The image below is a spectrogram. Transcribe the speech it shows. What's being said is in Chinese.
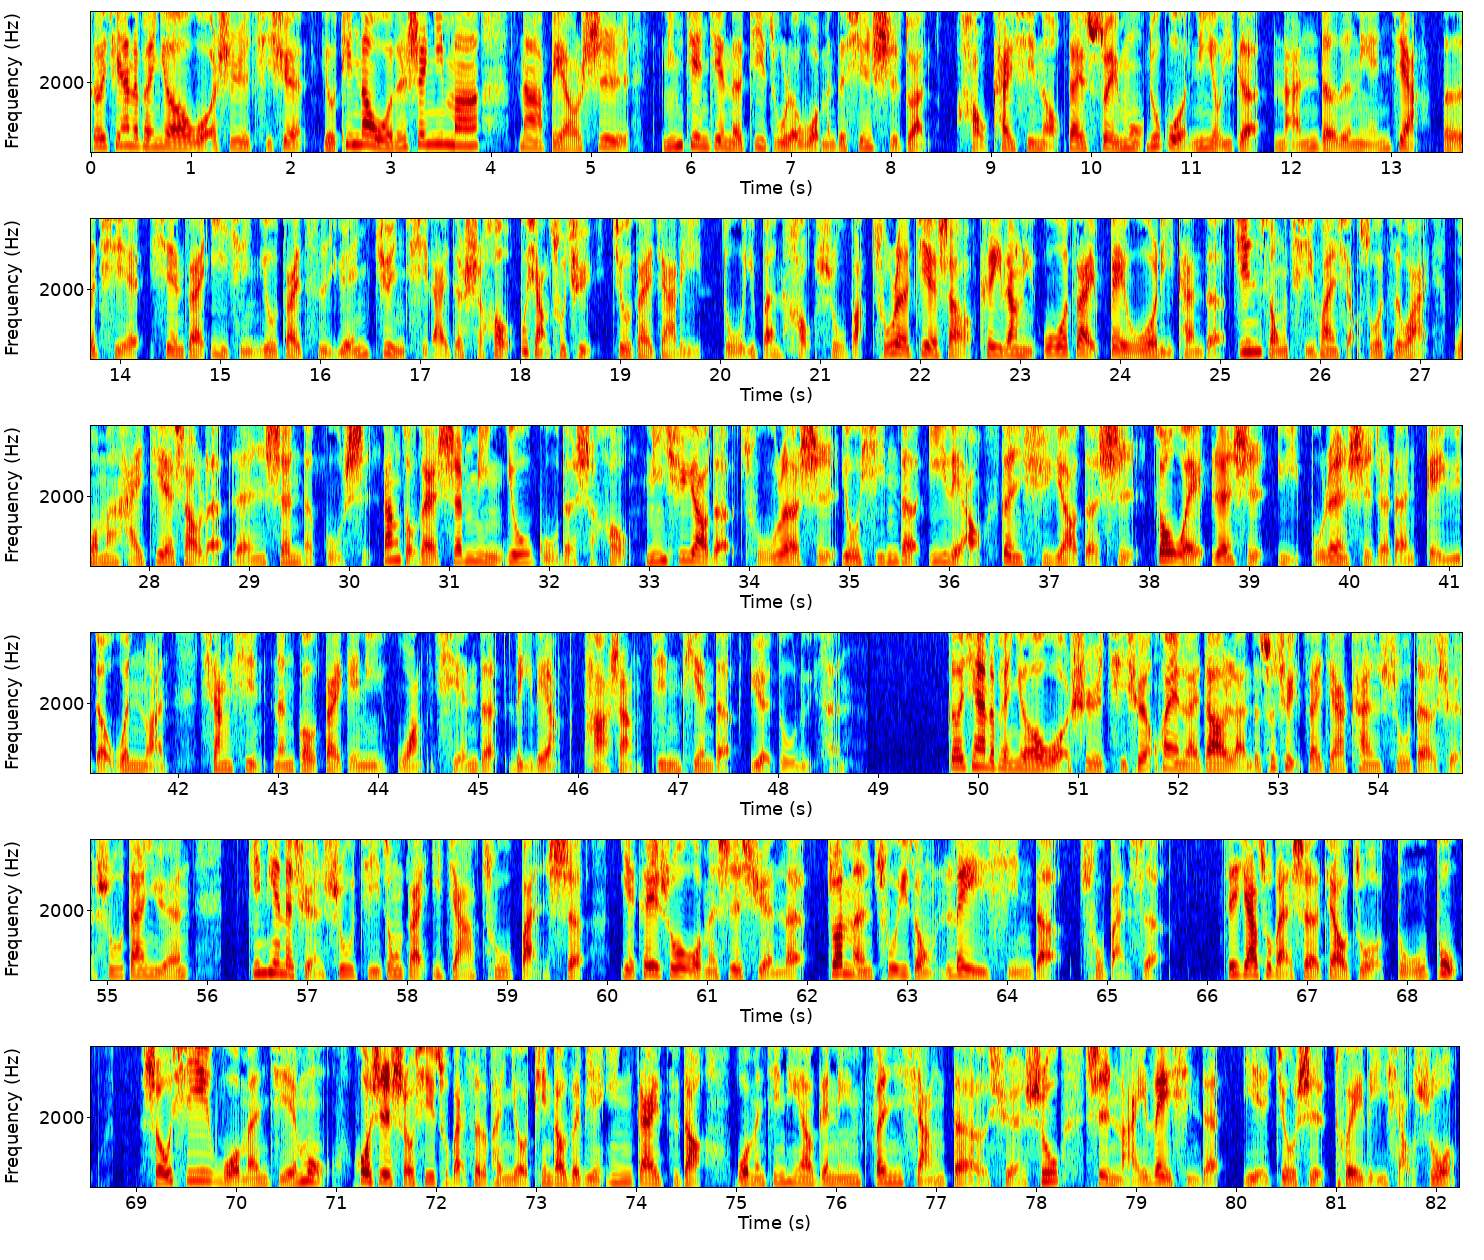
各位亲爱的朋友，我是齐炫，有听到我的声音吗？那表示您渐渐的记住了我们的新时段，好开心哦！在岁末，如果你有一个难得的年假，而且现在疫情又再次严峻起来的时候，不想出去，就在家里。读一本好书吧。除了介绍可以让你窝在被窝里看的惊悚奇幻小说之外，我们还介绍了人生的故事。当走在生命幽谷的时候，您需要的除了是有形的医疗，更需要的是周围认识与不认识的人给予的温暖。相信能够带给你往前的力量，踏上今天的阅读旅程。各位亲爱的朋友，我是齐轩，欢迎来到懒得出去在家看书的选书单元。今天的选书集中在一家出版社，也可以说我们是选了专门出一种类型的出版社。这家出版社叫做独步。熟悉我们节目或是熟悉出版社的朋友，听到这边应该知道，我们今天要跟您分享的选书是哪一类型的，也就是推理小说。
